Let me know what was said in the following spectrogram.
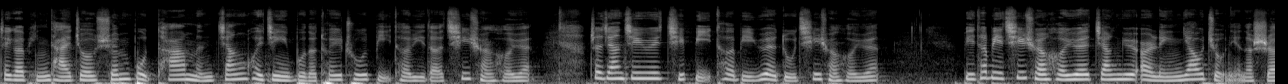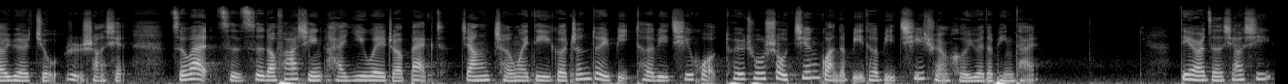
这个平台就宣布他们将会进一步的推出比特币的期权合约，这将基于其比特币月度期权合约。比特币期权合约将于二零幺九年的十二月九日上线。此外，此次的发行还意味着 Bakkt 将成为第一个针对比特币期货推出受监管的比特币期权合约的平台。第二则消息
